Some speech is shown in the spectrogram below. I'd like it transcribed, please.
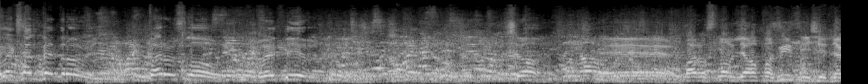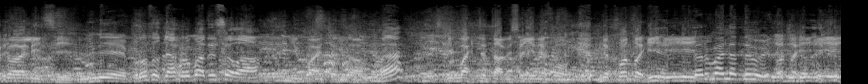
Олександр Петрович, пару слов в ефір. Що? Пару слов для опозиції чи для коаліції. Ні, просто для громади села. Знімайте там. А? Знімайте там, сьогодні не фото. Не фотогенії. Нормально ти виглядаєш.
